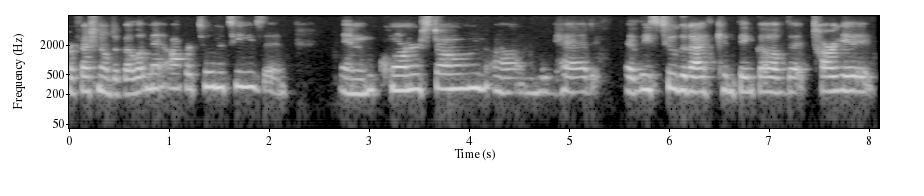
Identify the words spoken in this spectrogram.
professional development opportunities and in Cornerstone. Um, we've had at least two that I can think of that targeted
